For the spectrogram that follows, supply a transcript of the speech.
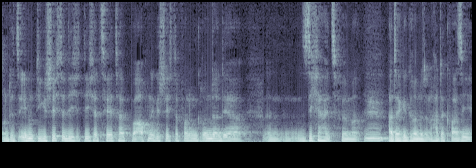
Und jetzt eben die Geschichte, die ich, die ich erzählt habe, war auch eine Geschichte von einem Gründer, der eine Sicherheitsfirma mhm. hat er gegründet und hatte quasi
